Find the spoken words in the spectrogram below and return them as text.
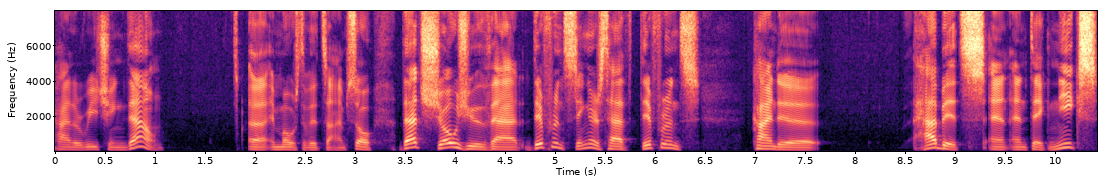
kind of reaching down uh, in most of the time. So that shows you that different singers have different kind of habits and, and techniques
